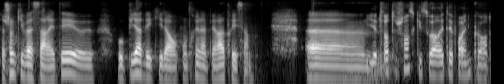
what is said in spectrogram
sachant qu'il va s'arrêter euh, au pire dès qu'il a rencontré l'impératrice. hein. Euh, Il y a de fortes chances qu'il soit arrêté par une corde.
